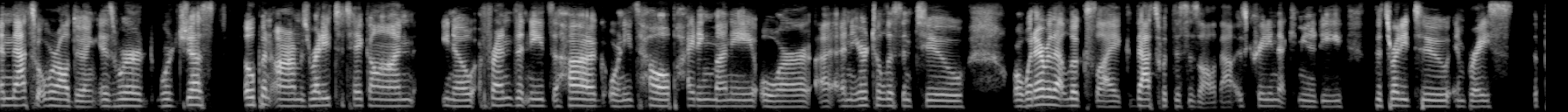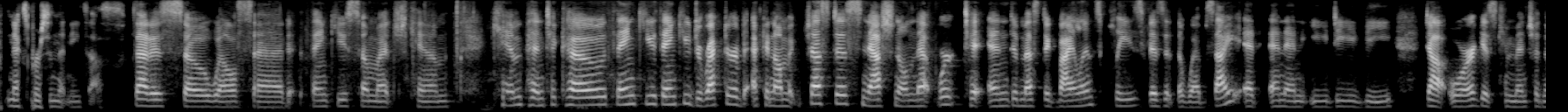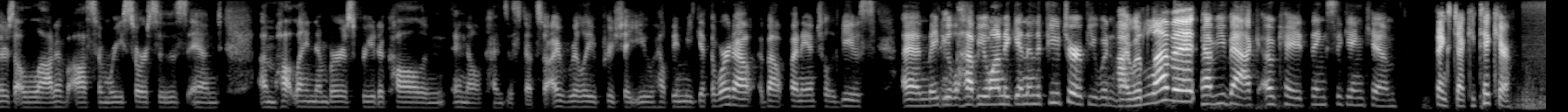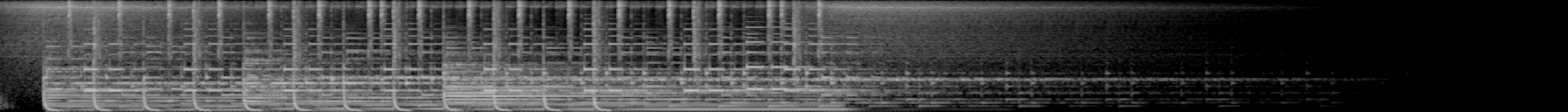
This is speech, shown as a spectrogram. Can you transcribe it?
and that's what we're all doing is we're we're just open arms ready to take on you know a friend that needs a hug or needs help hiding money or a, an ear to listen to or whatever that looks like. That's what this is all about is creating that community that's ready to embrace the next person that needs us. That is so well said. Thank you so much, Kim. Kim Pentico, thank you. Thank you, Director of Economic Justice, National Network to End Domestic Violence. Please visit the website at nnedv.org. As Kim mentioned, there's a lot of awesome resources and um, hotline numbers for you to call and, and all kinds of stuff. So I really appreciate you helping me get the word out about financial abuse. And maybe we'll have you on again in the future if you wouldn't. I would love it. Have you back. Okay. Thanks again, Kim. Thanks, Jackie. Take care.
